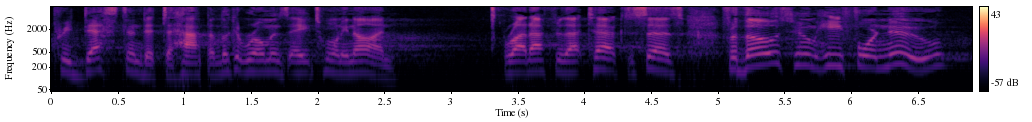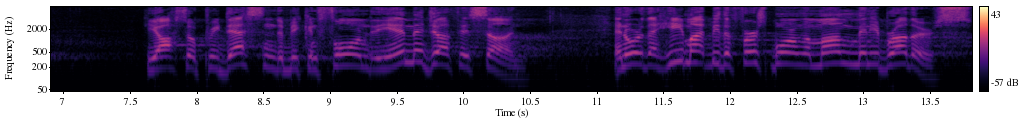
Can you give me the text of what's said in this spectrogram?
predestined it to happen. Look at Romans 8 29. Right after that text, it says, For those whom he foreknew, he also predestined to be conformed to the image of his son, in order that he might be the firstborn among many brothers.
